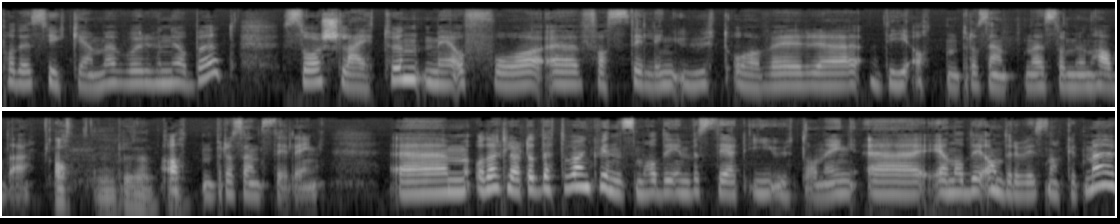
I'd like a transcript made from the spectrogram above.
på det sykehjemmet hvor hun jobbet, så sleit hun med å få fast stilling ut over de 18 som hun hadde. 18% 18% stilling. Um, og det er klart at Dette var en kvinne som hadde investert i utdanning. Uh, en av de andre vi snakket med,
